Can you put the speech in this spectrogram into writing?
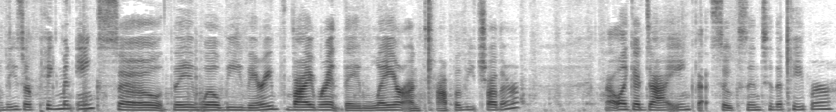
These are pigment inks, so they will be very vibrant. They layer on top of each other. Not like a dye ink that soaks into the paper.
